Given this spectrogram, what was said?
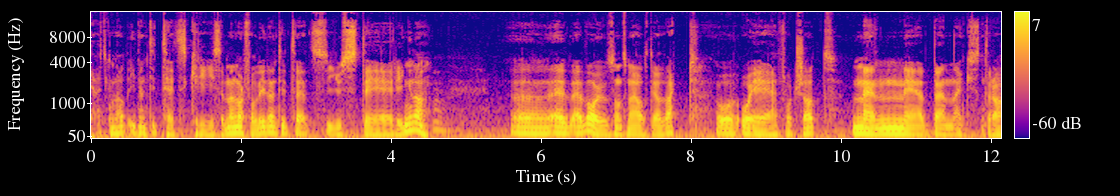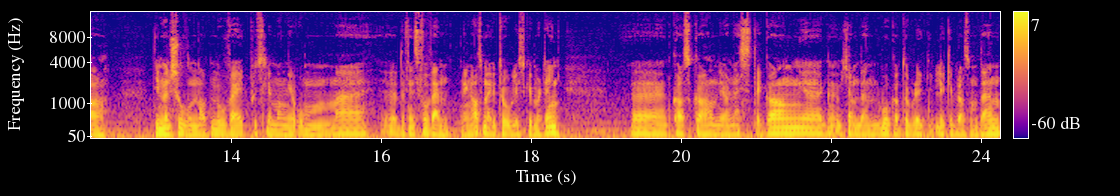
Jeg vet ikke om jeg hadde identitetskrise, men i hvert fall identitetsjustering, da. Mm. Uh, jeg, jeg, var jo sånn som jeg alltid hadde vært, og, og er fortsatt. Men med den ekstra dimensjonen at nå vet plutselig mange om meg. Eh, det finnes forventninger som er utrolig skumle ting. Uh, hva skal han gjøre neste gang? Uh, kommer den boka til å bli like bra som den?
